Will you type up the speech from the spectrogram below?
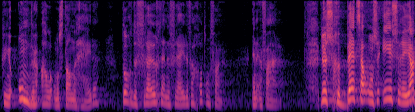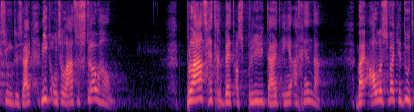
kun je onder alle omstandigheden toch de vreugde en de vrede van God ontvangen en ervaren. Dus gebed zou onze eerste reactie moeten zijn, niet onze laatste strohalm. Plaats het gebed als prioriteit in je agenda. Bij alles wat je doet,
